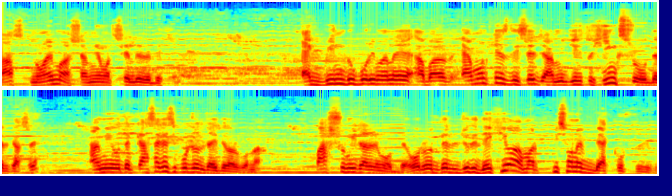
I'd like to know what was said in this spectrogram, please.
লাস্ট নয় মাস আমি আমার ছেলেরে দেখি। এক বিন্দু পরিমাণে আবার এমন কেস দিছে যে আমি যেহেতু হিংস্র ওদের কাছে, আমি ওদের কাছাকাছি পর্যন্ত যাইতে পারব না। পাঁচশো মিটারের মধ্যে। ওর ওদের যদি দেখিও, আমার পিছনে ব্যাক করতে দিব।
